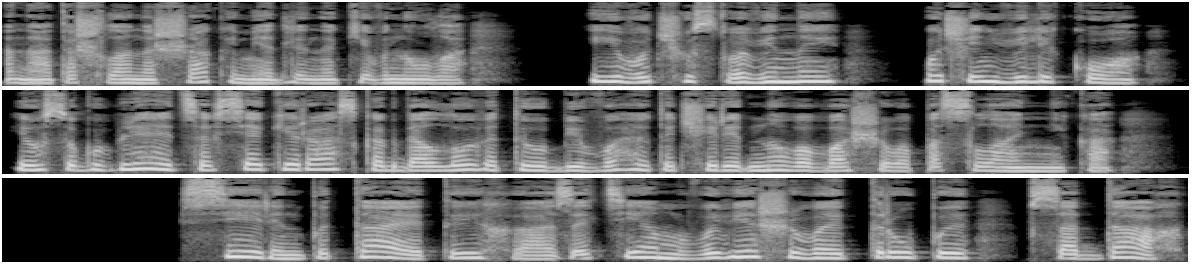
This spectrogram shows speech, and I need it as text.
Она отошла на шаг и медленно кивнула. Его чувство вины очень велико и усугубляется всякий раз, когда ловят и убивают очередного вашего посланника — Серин пытает их, а затем вывешивает трупы в садах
